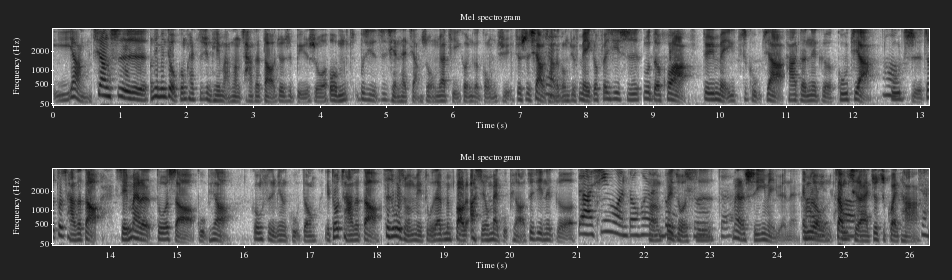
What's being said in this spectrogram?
一样，像是那边都有公开资讯可以马上查得到，就是比如说我们不是之前才讲说我们要提供一个工具，就是下午茶的工具，每个分析师说的话，对于每一只股价它的那个估价、估值，这都查得到，谁卖了多少股票。公司里面的股东也都查得到，这是为什么？每次我在那边爆料啊，谁又卖股票？最近那个对啊，新闻都会。嗯，贝佐斯对卖了十亿美元呢。M 总站不起来就是怪他。真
